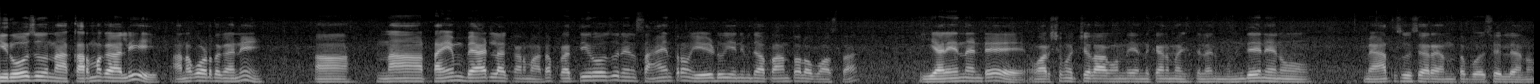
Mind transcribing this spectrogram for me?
ఈరోజు నా కర్మగాలి అనకూడదు కానీ నా టైం బ్యాడ్ లక్ అనమాట ప్రతిరోజు నేను సాయంత్రం ఏడు ఎనిమిది ఆ ప్రాంతంలో పోస్తా. ఇవాళ ఏంటంటే వర్షం వచ్చేలాగా ఉంది ఎందుకని మంచిది లేని ముందే నేను మేత చూసారా ఎంత పోసి వెళ్ళాను.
